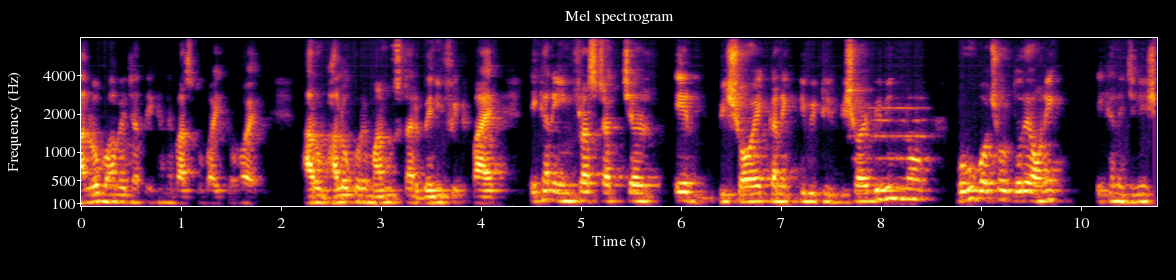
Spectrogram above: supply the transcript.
ভালোভাবে যাতে এখানে বাস্তবায়িত হয়, আরও ভালো করে মানুষ তার বেনিফিট পায়। এখানে ইনফ্রাস্ট্রাকচার এর বিষয় কানেক্টিভিটির বিষয়, বিভিন্ন বহু বছর ধরে অনেক এখানে জিনিস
